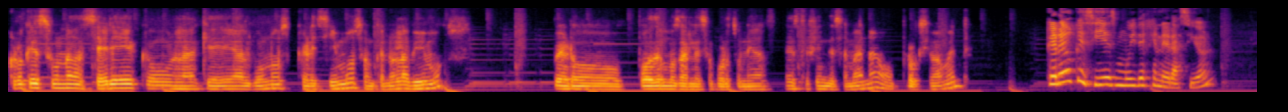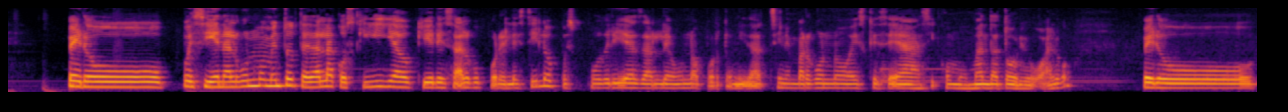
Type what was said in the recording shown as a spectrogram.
creo que es una serie con la que algunos crecimos, aunque no la vimos, pero podemos darles oportunidad este fin de semana o próximamente. Creo que sí es muy de generación, pero pues si en algún momento te da la cosquilla o quieres algo por el estilo, pues podrías darle una oportunidad. Sin embargo, no es que sea así como mandatorio o algo. Pero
